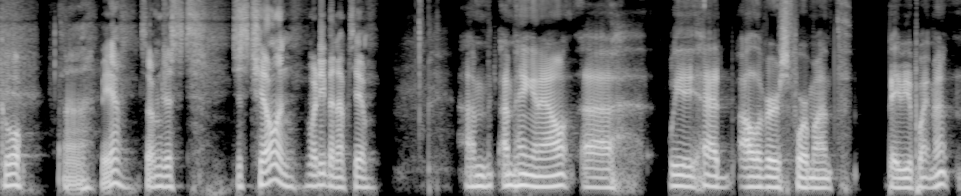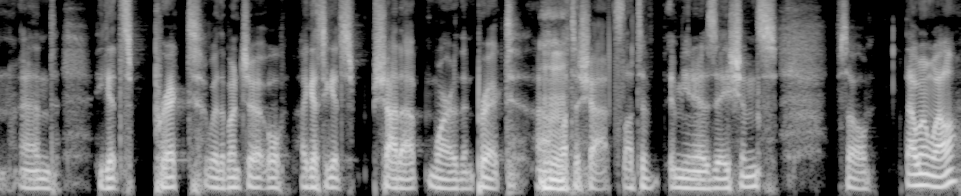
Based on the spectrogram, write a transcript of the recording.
cool. Uh, yeah, so I'm just just chilling. What have you been up to? I'm I'm hanging out. Uh, we had Oliver's four month baby appointment, and he gets pricked with a bunch of. Well, I guess he gets shot up more than pricked. Um, mm-hmm. Lots of shots, lots of immunizations. So that went well,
